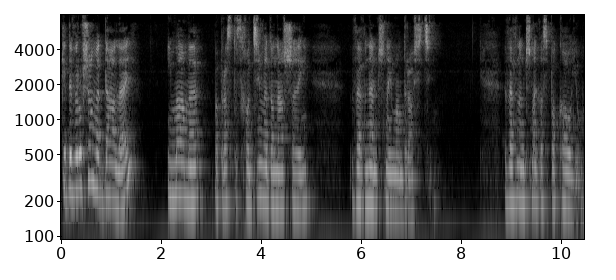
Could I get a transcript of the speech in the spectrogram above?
kiedy wyruszamy dalej i mamy, po prostu schodzimy do naszej wewnętrznej mądrości, wewnętrznego spokoju,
